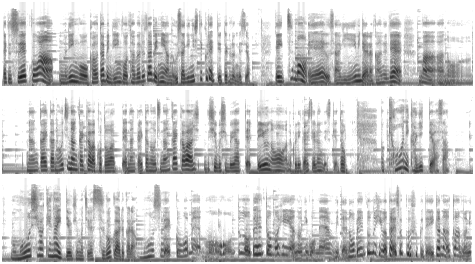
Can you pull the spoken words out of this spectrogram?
だけど末っ子はリンゴを買うたびにリンゴを食べるたびにあのうさぎにしてくれって言ってくるんですよ。でいつも「えー、うさぎ?」みたいな感じでまああの何回かのうち何回かは断って何回かのうち何回かはしぶしぶやってっていうのをあの繰り返してるんですけど今日に限ってはさもう申し訳ないっていう気持ちがすごくあるから、もう末っ子ごめん、もう本当はお弁当の日やのにごめん、みたいなお弁当の日は体側服で行かなあかんのに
